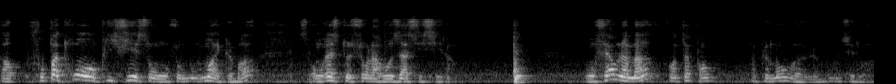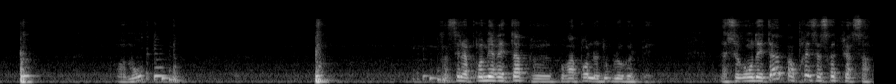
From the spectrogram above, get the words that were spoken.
Alors, faut pas trop amplifier son, son mouvement avec le bras. On reste sur la rosace ici. Là. On ferme la main en tapant simplement euh, le bout de ses doigts. Ça, c'est la première étape euh, pour apprendre le double golpé. La seconde étape, après, ça serait de faire ça.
